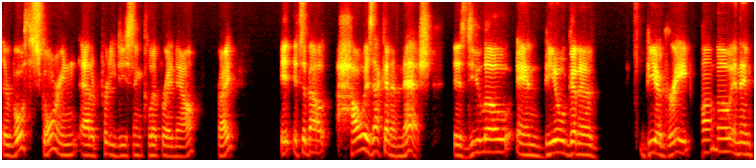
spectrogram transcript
they're both scoring at a pretty decent clip right now, right? It, it's about how is that going to mesh? Is D'Lo and Beal going to be a great combo? And then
